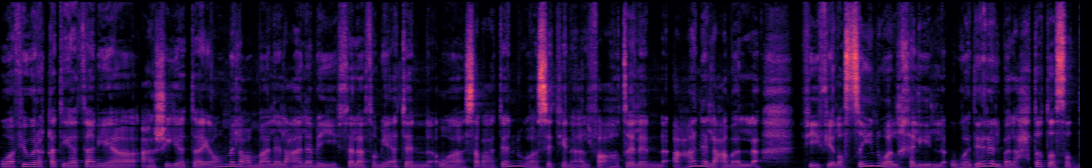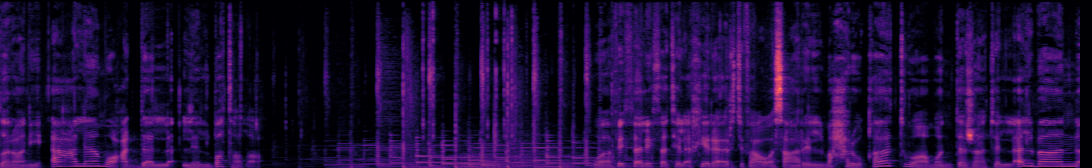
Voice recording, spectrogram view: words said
وفي ورقتها الثانية عشية يوم العمال العالمي 367 ألف عاطل عن العمل. في فلسطين والخليل ودير البلح تتصدران أعلى معدل للبطالة. وفي الثالثة الأخيرة ارتفاع أسعار المحروقات ومنتجات الألبان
